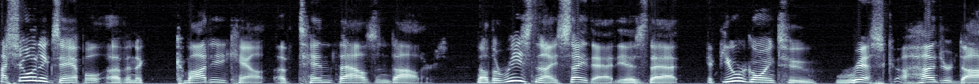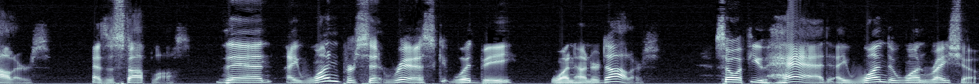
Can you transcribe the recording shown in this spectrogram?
I show an example of an, a commodity account of $10,000. Now the reason I say that is that if you were going to risk $100 as a stop loss, then a 1% risk would be $100. So if you had a one to one ratio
